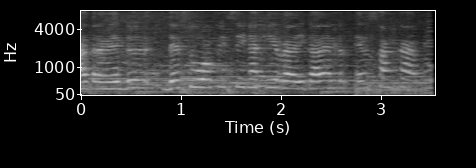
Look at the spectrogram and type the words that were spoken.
a través de, su oficina aquí radicada en, San Carlos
